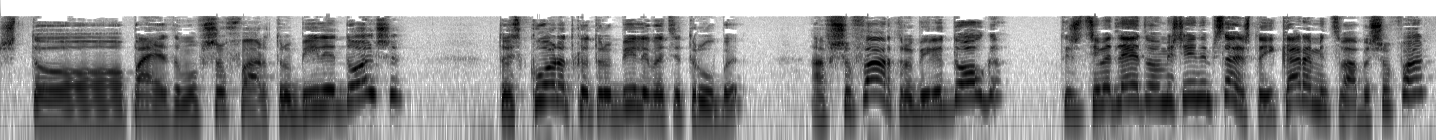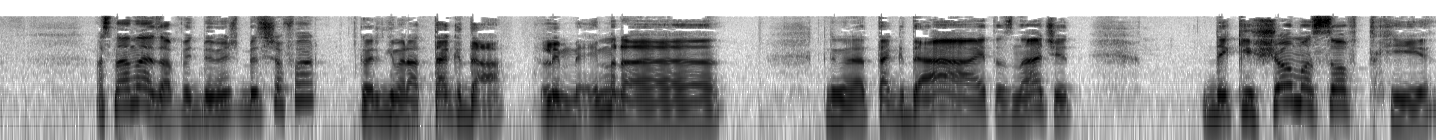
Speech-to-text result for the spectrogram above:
что поэтому в шофар трубили дольше. То есть коротко трубили в эти трубы, а в шофар трубили долго. Ты же тебе для этого в Мишне написали, что икара мецва без шофар. Основная заповедь без шофар. Говорит Гимара, тогда, лимеймра. Говорит тогда это значит, декишома софтхи,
